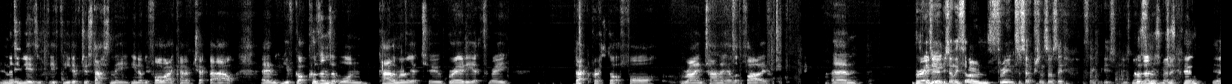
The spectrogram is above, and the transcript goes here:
in a million years if, if you'd have just asked me, you know, before I kind of checked that out. Um, you've got Cousins at one, Kyler Murray at two, Brady at three, Dak Prescott at four, Ryan Tannehill at five. Um, Brady. He's only thrown three interceptions, has he? I think he's, he's not Cousins, many. Just two. Yeah,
